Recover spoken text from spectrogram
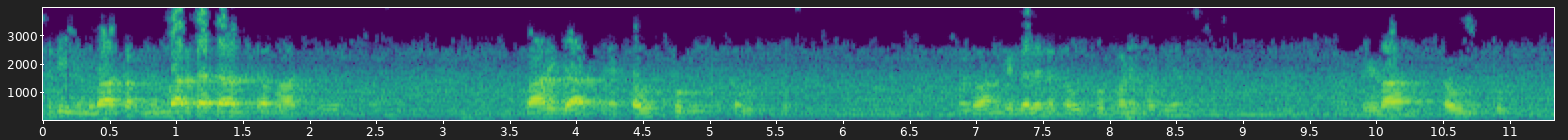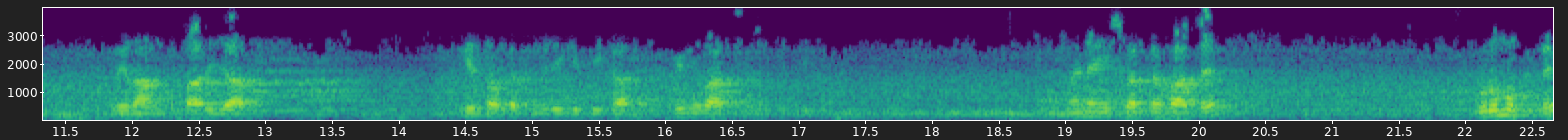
श्री निम्बारकाचार्य का भाष्य पारिजात है, कौस्तुभ कौस्तुभ। भगवान के गले में कौस्तुभ मणि होती है ना। वेदांत कौस्तुभ वेदांत पारिजात, केशव कश्मीरी की टीका है, श्रीनिवास की टीका मैंने ईश्वर कृपा से गुरुमुख से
